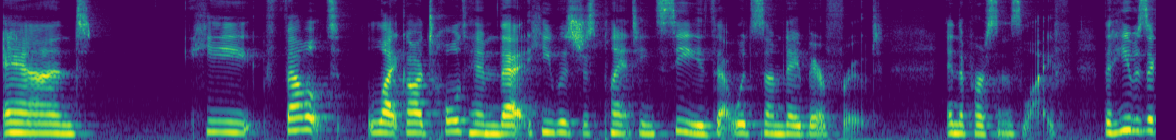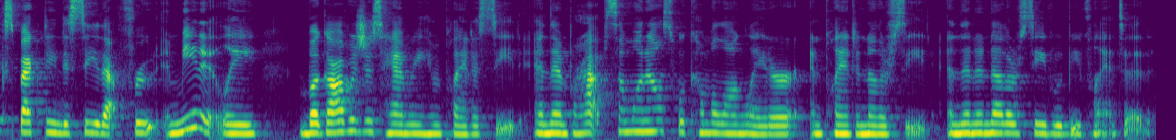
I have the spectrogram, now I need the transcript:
And he felt like God told him that he was just planting seeds that would someday bear fruit in the person's life. That he was expecting to see that fruit immediately, but God was just having him plant a seed. And then perhaps someone else would come along later and plant another seed, and then another seed would be planted.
